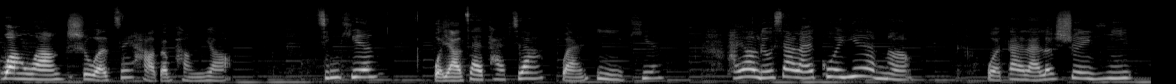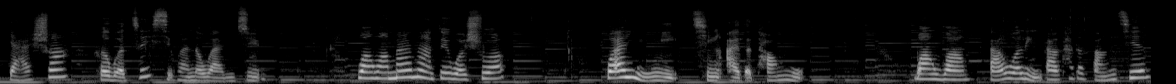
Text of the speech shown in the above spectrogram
旺旺是我最好的朋友，今天我要在他家玩一天，还要留下来过夜呢。我带来了睡衣、牙刷。和我最喜欢的玩具，旺旺妈妈对我说：“欢迎你，亲爱的汤姆。”旺旺把我领到他的房间，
